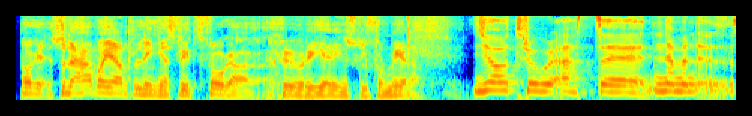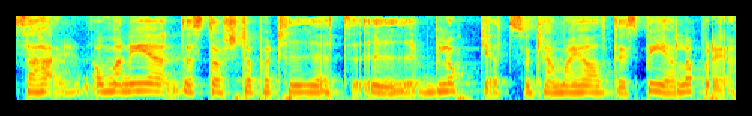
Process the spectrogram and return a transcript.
Okej, okay, så det här var egentligen ingen stridsfråga hur regeringen skulle formeras? Jag tror att, eh, nej men så här, om man är det största partiet i blocket så kan man ju alltid spela på det.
